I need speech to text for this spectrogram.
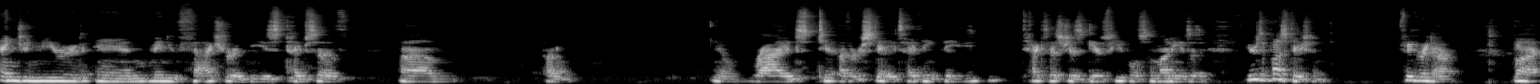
engineered and manufactured these types of um, I don't know you know rides to other states. I think they Texas just gives people some money and says here's a bus station, figure it out. But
